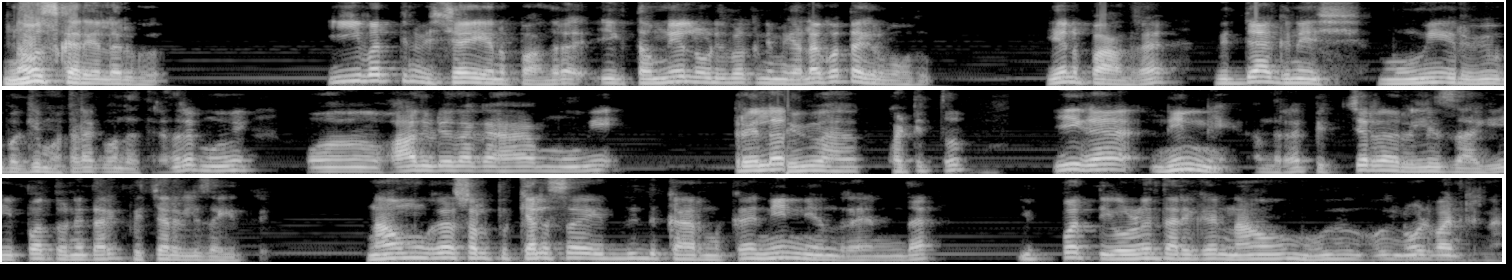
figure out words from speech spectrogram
ನಮಸ್ಕಾರ ಎಲ್ಲರಿಗೂ. ಇವತ್ತಿನ ವಿಷಯ ಏನಪ್ಪಾ ಅಂದ್ರೆ, ಈಗ ತಮ್ಮನೇಲಿ ನೋಡಿದ್ಬೇಕು ನಿಮಗೆಲ್ಲ ಗೊತ್ತಾಗಿರ್ಬೋದು ಏನಪ್ಪಾ ಅಂದ್ರೆ, ವಿದ್ಯಾ ಗಣೇಶ್ ಮೂವಿ ರಿವ್ಯೂ ಬಗ್ಗೆ ಮಾತಾಡಕ್ ಬಂದೈತ್ರಿ. ಅಂದ್ರೆ ಮೂವಿ ಹಾದ್ ವಿಡಿಯೋದಾಗ ಮೂವಿ ಟ್ರೇಲರ್ ರಿವ್ಯೂ ಕೊಟ್ಟಿತ್ತು. ಈಗ ನಿನ್ನೆ ಅಂದ್ರೆ ಪಿಕ್ಚರ್ ರಿಲೀಸ್ ಆಗಿ, ಇಪ್ಪತ್ತೊಂದನೇ ತಾರೀಕು ಪಿಕ್ಚರ್ ರಿಲೀಸ್ ಆಗಿತ್ತು ನಮ್ಗೆ ಸ್ವಲ್ಪ ಕೆಲಸ ಇದ್ದಿದ್ದ ಕಾರಣಕ್ಕೆ ನಿನ್ನೆ ಅಂದ್ರೆ ಇಪ್ಪತ್ತೇಳನೇ ತಾರೀಕು ನಾವು ಮೂವಿ ಹೋಗಿ ನೋಡಿ ಬಂದ್ರಿ ನಾ.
